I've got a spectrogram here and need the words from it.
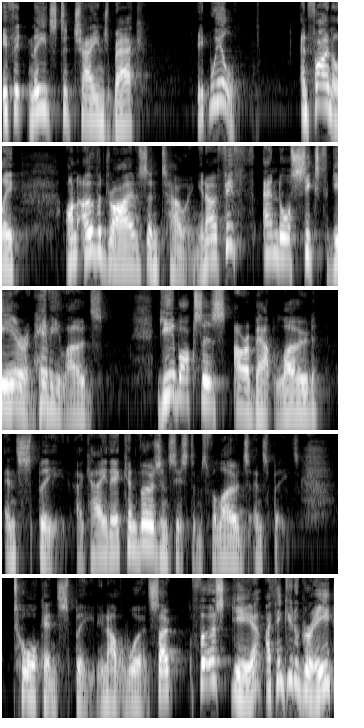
If it needs to change back, it will. And finally, on overdrives and towing. You know, fifth and or sixth gear and heavy loads. Gearboxes are about load and speed, okay? They're conversion systems for loads and speeds. Torque and speed, in other words. So, first gear, I think you'd agree,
